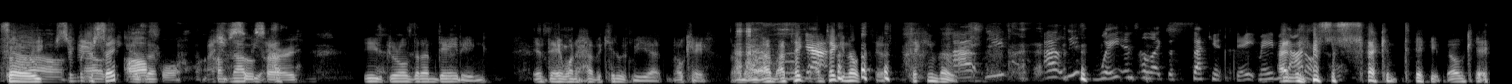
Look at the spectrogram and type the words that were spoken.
So, Oh, so what you're was saying is that awful. I I'm not so be sorry. These girls that I'm dating, if they want to have a kid with me yet, okay. I'm, I'm, I'm taking, Yeah. I'm taking notes. Tiff. I'm taking notes. At least, at least wait until like the second date, maybe. I At don't least know. a second date. Okay.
